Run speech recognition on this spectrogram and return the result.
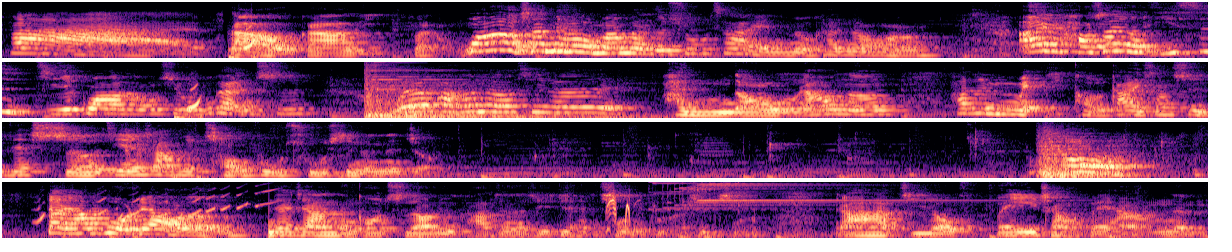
饭，倒咖喱饭，哇，上面还有满满的蔬菜，你没有看到吗？哎，好像有疑似櫛瓜的东西，我不敢吃，我要把它拿起来，很浓，然后呢，它的每一口的咖喱香是你在舌尖上会重复出现的那种。要破掉了，在家能够吃到绿咖真的是一件很幸福的事情。然后它的鸡肉非常非常嫩，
